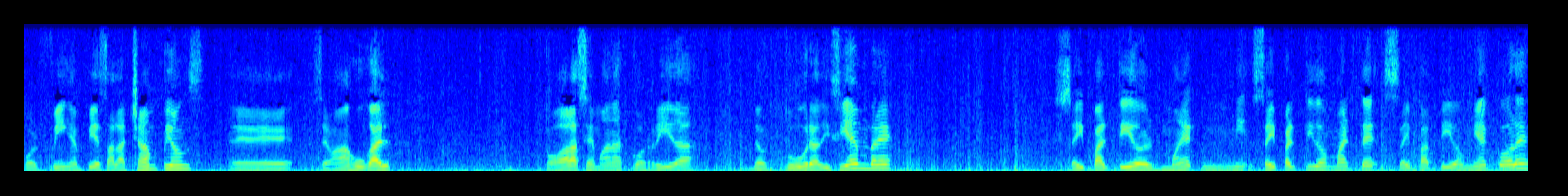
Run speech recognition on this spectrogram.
Por fin empieza la Champions. se van a jugar todas las semanas corridas de octubre a diciembre. Seis partidos el seis partidos martes, seis partidos miércoles,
